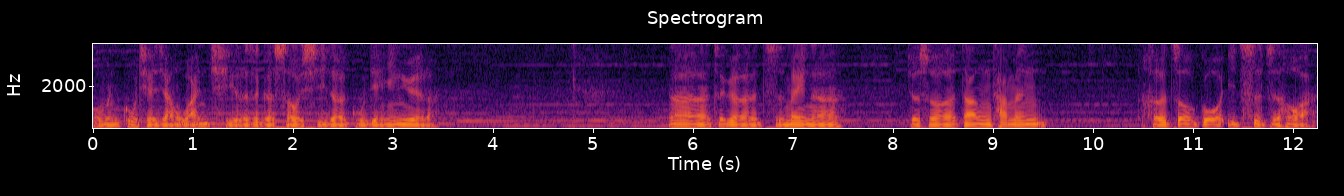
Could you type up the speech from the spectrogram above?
我们姑且讲玩起了这个熟悉的古典音乐了。那这个姊妹呢，就说当他们。合奏过一次之后啊，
